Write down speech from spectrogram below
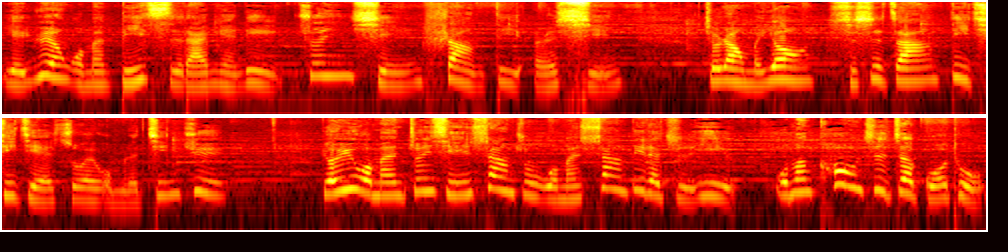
也愿我们彼此来勉励，遵行上帝而行。就让我们用十四章第七节作为我们的金句。由于我们遵行上主我们上帝的旨意，我们控制这国土，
